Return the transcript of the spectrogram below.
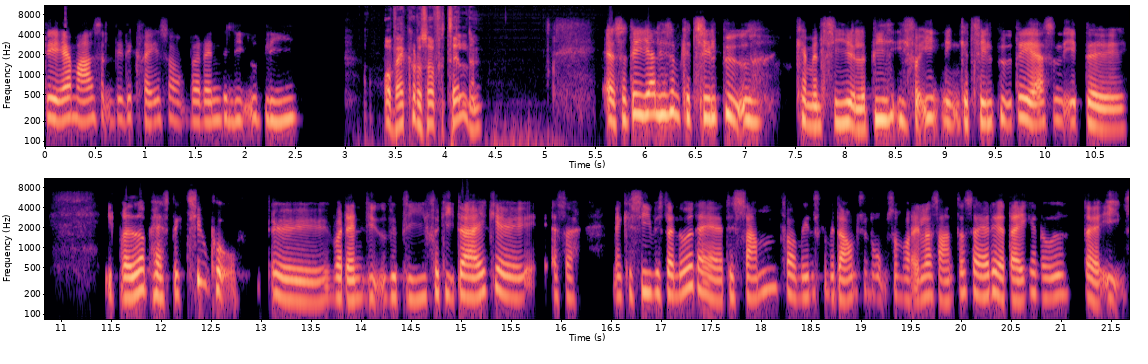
det er meget sådan det, det kredser om. Hvordan vil livet blive? Og hvad kan du så fortælle dem? Altså det, jeg ligesom kan tilbyde, kan man sige, eller vi i foreningen kan tilbyde, det er sådan et, øh, et bredere perspektiv på, øh, hvordan livet vil blive. Fordi der er ikke, øh, altså man kan sige, hvis der er noget, der er det samme for mennesker med Down-syndrom som for alle os andre, så er det, at der ikke er noget, der er ens.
